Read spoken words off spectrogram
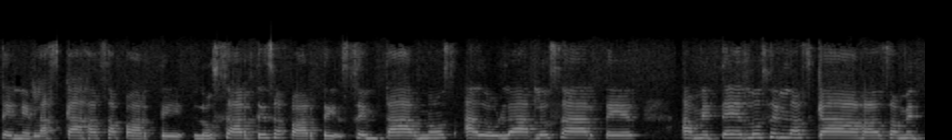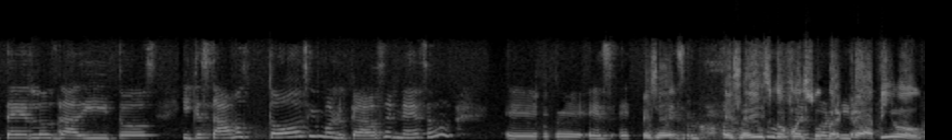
tener las cajas aparte, los artes aparte, sentarnos a doblar los artes, a meterlos en las cajas, a meter los daditos y que estábamos todos involucrados en eso Eh, ese, disco fue súper creativo.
